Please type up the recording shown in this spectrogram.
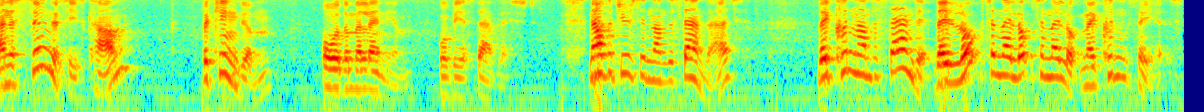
And as soon as he's come, the kingdom or the millennium will be established. Now, the Jews didn't understand that. They couldn't understand it. They looked and they looked and they looked and they couldn't see it.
